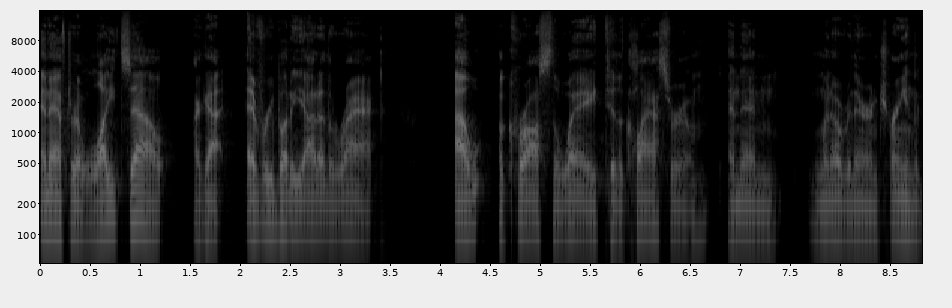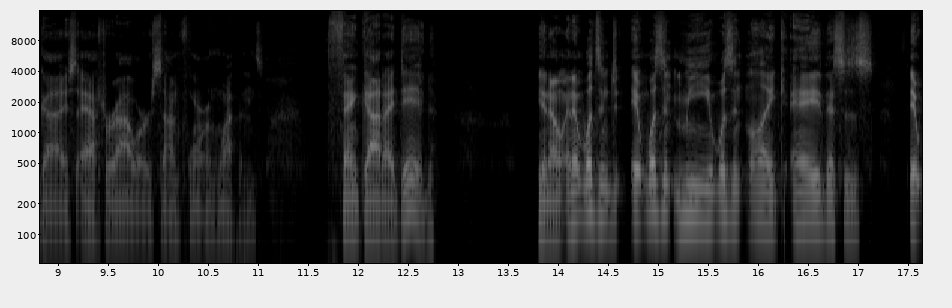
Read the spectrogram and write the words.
And after lights out, I got everybody out of the rack out across the way to the classroom and then went over there and trained the guys after hours on foreign weapons. Thank God I did. You know, and it wasn't it wasn't me. It wasn't like, hey, this is it.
